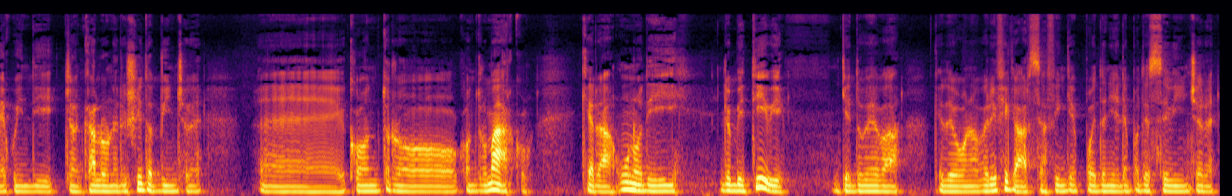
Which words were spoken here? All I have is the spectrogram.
e quindi Giancarlo non è riuscito a vincere eh, contro, contro, Marco, che era uno degli obiettivi che, doveva, che dovevano verificarsi affinché poi Daniele potesse vincere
